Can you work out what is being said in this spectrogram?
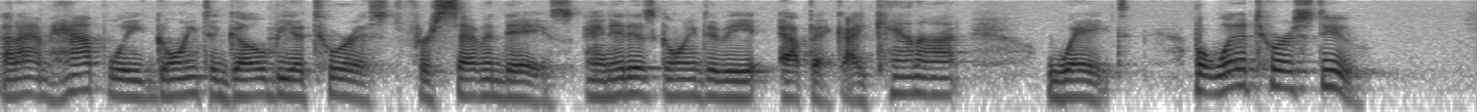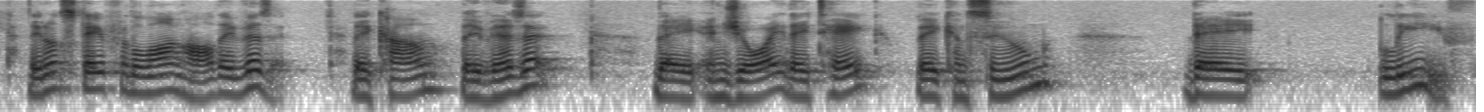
and I am happily going to go be a tourist for seven days. And it is going to be epic. I cannot wait. But what do tourists do? They don't stay for the long haul, they visit. They come, they visit, they enjoy, they take, they consume, they leave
